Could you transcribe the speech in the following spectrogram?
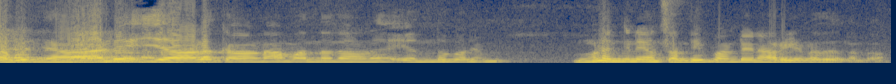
അപ്പൊ ഞാൻ ഇയാളെ കാണാൻ വന്നതാണ് എന്ന് പറയുമ്പോൾ നിങ്ങൾ എങ്ങനെയാണ് സന്ദീപ് പാണ്ഡേനെ അറിയണത് എന്നുള്ളതാണ്.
